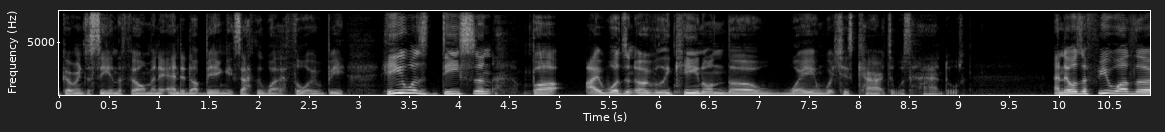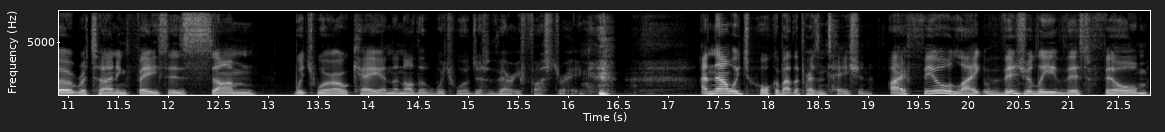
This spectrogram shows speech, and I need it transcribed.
going to see in the film, and it ended up being exactly what I thought it would be. He was decent, but I wasn't overly keen on the way in which his character was handled. And there was a few other returning faces, some which were okay, and then others which were just very frustrating. and now we talk about the presentation. I feel like visually this film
